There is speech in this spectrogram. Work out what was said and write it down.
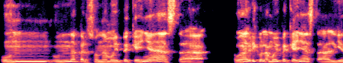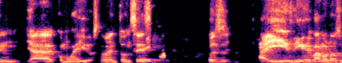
un, una persona muy pequeña hasta una agrícola muy pequeña hasta alguien ya como ellos, ¿no? Entonces, pues ahí dije, vámonos,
